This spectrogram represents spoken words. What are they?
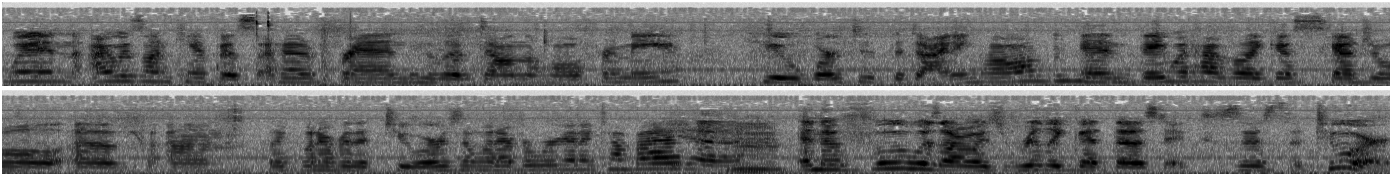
when I was on campus, I had a friend who lived down the hall from me who worked at the dining hall, Mhm. and they would have like a schedule of um, like whenever the tours and whatever were gonna come by. Yeah. mm. And the food was always really good those days because there's the tour.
